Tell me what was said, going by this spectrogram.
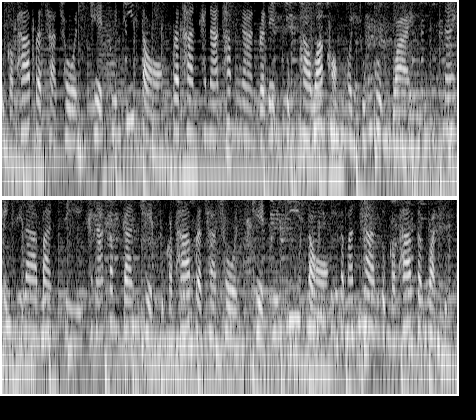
สุขภาพประชาชน เขตพื้นที่ 2 ประธานคณะทำงานประเด็นสุขภาวะของคนทุกกลุ่มวัย นายเอกศิลาปานศรีคณะกรรมการเขตสุขภาพประชาชน เขตพื้นที่ 2 สมัชชาสุขภาพจังหวัดสุโข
